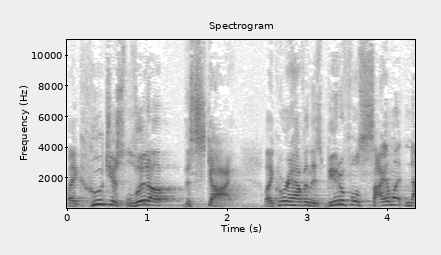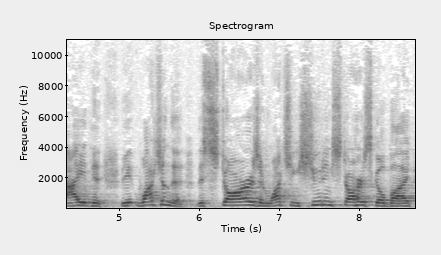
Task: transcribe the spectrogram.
Like who just lit up the sky? Like we were having this beautiful silent night, the, the, watching the, the stars and watching shooting stars go by.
